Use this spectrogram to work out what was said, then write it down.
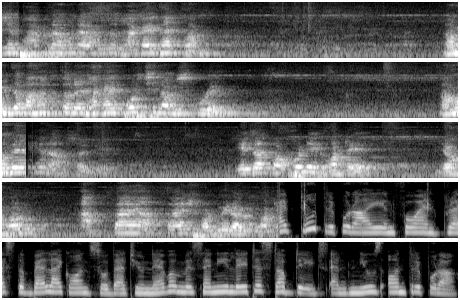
সে ভাগ না হলে আমি তো বাহাত্তরে ঢাকায় পড়ছিলাম স্কুলে আমাদের এটা তখনই ঘটে যখন Subscribe to Tripura Info and press the bell icon so that you never miss any latest updates and news on Tripura.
